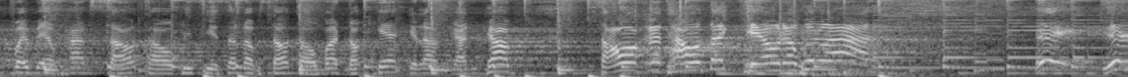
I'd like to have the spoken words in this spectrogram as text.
ครับไปแบบหักสาวเทาพิธีสำหรับสาวเทาบ้านน้องแก้กันแล้วกันครับเทากระเทาตะเขียวนะเพื่อนว่าเฮ้เฮ้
